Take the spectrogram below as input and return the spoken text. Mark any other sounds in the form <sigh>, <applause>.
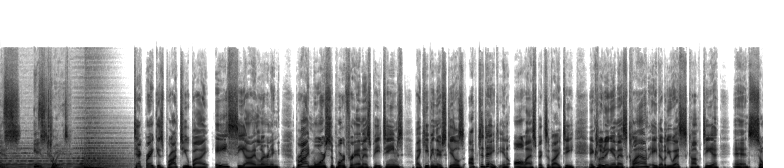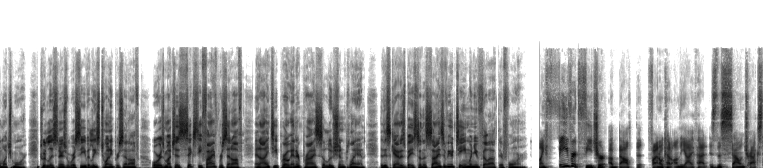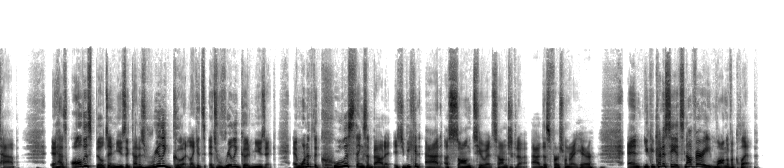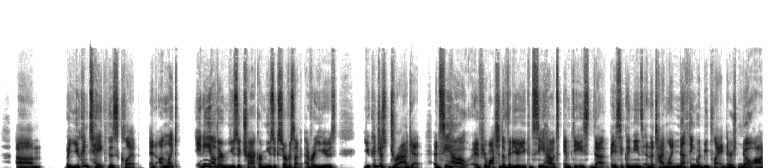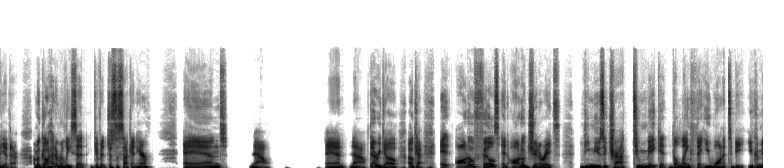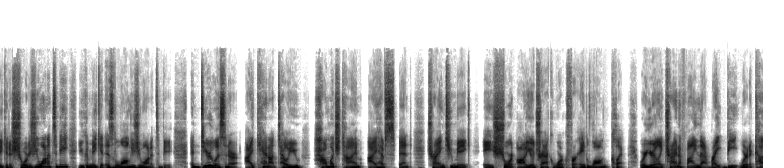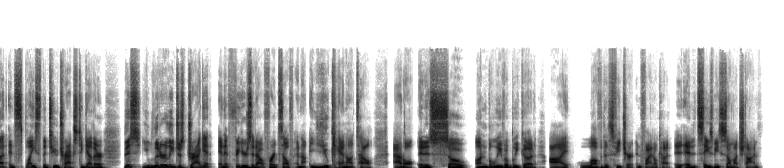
This is Twit. Tech Break is brought to you by ACI Learning. Provide more support for MSP teams by keeping their skills up to date in all aspects of IT, including MS Cloud, AWS, CompTIA, and so much more. Twit listeners will receive at least 20% off or as much as 65% off an IT Pro Enterprise Solution Plan. The discount is based on the size of your team when you fill out their form. My favorite feature about the Final Cut on the iPad is the soundtracks tab. It has all this built-in music that is really good. Like it's it's really good music. And one of the coolest things about it is we can add a song to it. So i'm just going to add this first one right here. And you can kind of see it's not very long of a clip um, but you can take this clip and unlike any other music track or music service i've ever used you can just drag it and see how if you're watching the video you can see how it's empty. That basically means in the timeline nothing would be playing. There's no audio there. I'm gonna go ahead and release it. Give it just a second here. And now and now, there we go. Okay. It auto fills and auto generates the music track to make it the length that you want it to be. You can make it as short as you want it to be. You can make it as long as you want it to be. And dear listener, I cannot tell you how much time I have spent trying to make a short audio track work for a long clip where you're like trying to find that right beat where to cut and splice the two tracks together. This, you literally just drag it and it figures it out for itself. And uh, you cannot tell at all. It is so unbelievably good. I love this feature in Final Cut. It, it saves me so much time.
